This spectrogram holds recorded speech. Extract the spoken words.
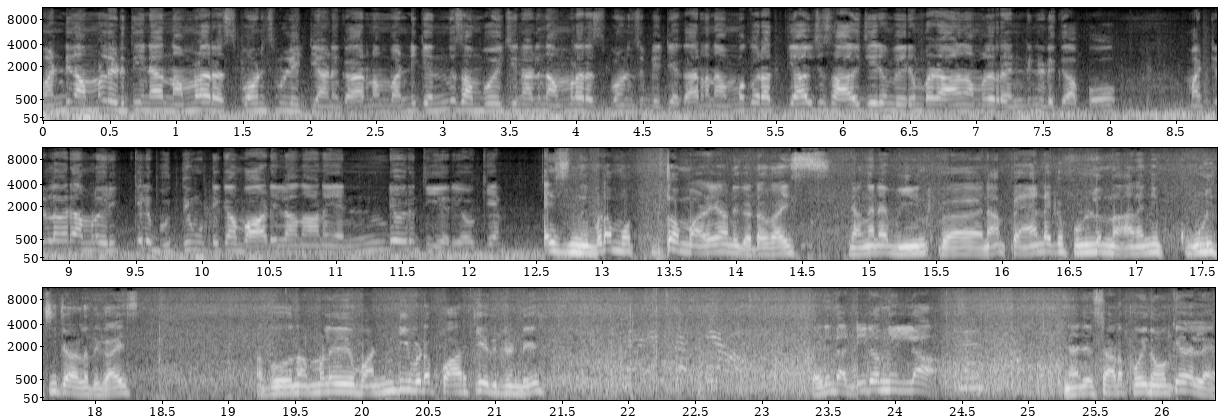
വണ്ടി നമ്മൾ എടുത്തു കഴിഞ്ഞാൽ നമ്മളെ റെസ്പോൺസിബിലിറ്റി ആണ്. കാരണം വണ്ടിക്ക് എന്ത് സംഭവിച്ചു കഴിഞ്ഞാലും നമ്മളെ റെസ്പോൺസിബിലിറ്റിയാണ് കാരണം നമുക്കൊരു അത്യാവശ്യ സാഹചര്യം വരുമ്പോഴാണ് നമ്മൾ റെന്റിന് എടുക്കുക. അപ്പോൾ മറ്റുള്ളവരെ നമ്മൾ ഒരിക്കലും ബുദ്ധിമുട്ടിക്കാൻ പാടില്ല എന്നാണ് എന്റെ ഒരു തിയറി ഓക്കെ ഇവിടെ മൊത്തം മഴയാണ് കേട്ടോ ഗൈസ് ഞങ്ങനെ വീ ഞാൻ പാന്റൊക്കെ ഫുള്ള് നനഞ്ഞ് കുളിച്ചിട്ടാണുള്ളത് ഗൈസ് അപ്പോൾ നമ്മൾ വണ്ടി ഇവിടെ പാർക്ക് ചെയ്തിട്ടുണ്ട്. എടി തട്ടിയിട്ടൊന്നും ഇല്ല ഞാൻ ജസ്റ്റ് അവിടെ പോയി നോക്കിയതല്ലേ?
